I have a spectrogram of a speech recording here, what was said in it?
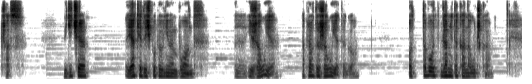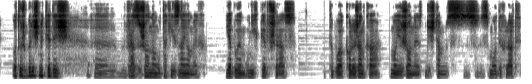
czas. Widzicie, ja kiedyś popełniłem błąd e, i żałuję, naprawdę żałuję tego. O, to była dla mnie taka nauczka. Otóż byliśmy kiedyś e, wraz z żoną u takich znajomych. Ja byłem u nich pierwszy raz. To była koleżanka mojej żony, gdzieś tam z, z, z młodych lat.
